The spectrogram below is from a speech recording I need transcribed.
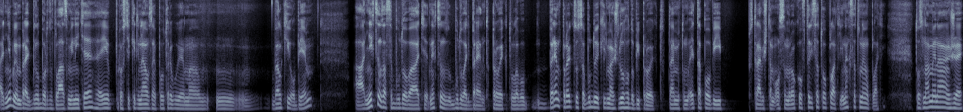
A nebudem brať billboard v last minute, hej, proste kedy naozaj potrebujem mm, veľký objem. A nechcem zase budovať, nechcem budovať brand projektu, lebo brand projektu sa buduje, keď máš dlhodobý projekt. Dajme tomu etapový, stráviš tam 8 rokov, vtedy sa to oplatí, inak sa to neoplatí. To znamená, že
